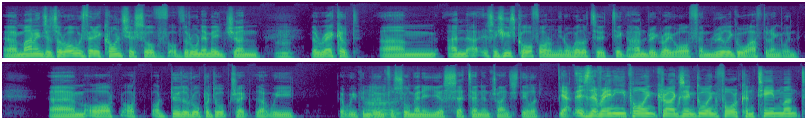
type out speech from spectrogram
Uh, managers are always very conscious of of their own image and their record. Um, and uh, it's a huge call for him, you know, whether to take the handbrake right off and really go after England, um, or, or or do the rope a dope trick that we that we've been doing for so many years, sit in and try and steal it. Yeah, is there any point, Craigs, in going for containment?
